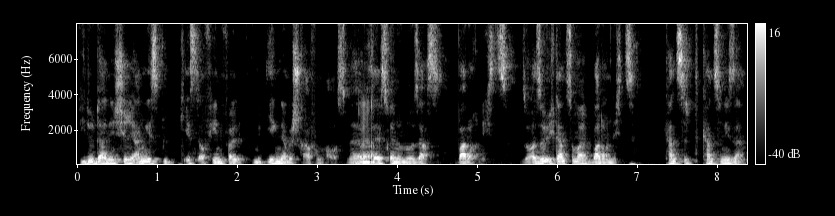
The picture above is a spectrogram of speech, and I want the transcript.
wie du da den Schiri angehst, du gehst auf jeden Fall mit irgendeiner Bestrafung aus. Ne? Ja. Selbst wenn du nur sagst, war doch nichts. So, also ich ganz normal, war doch nichts. Kannst du, kannst du nicht sagen.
